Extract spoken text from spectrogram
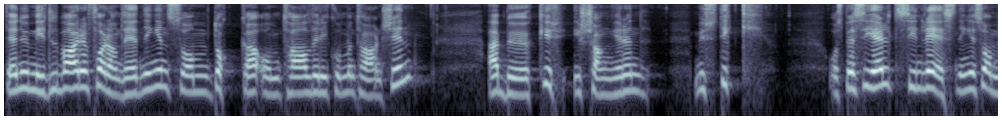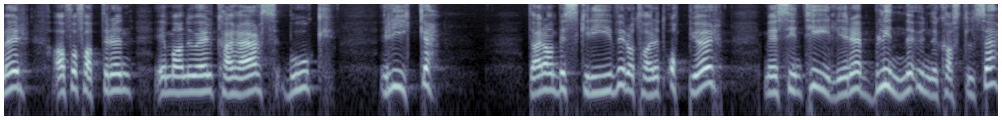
Den umiddelbare foranledningen som Dokka omtaler i kommentaren sin, er bøker i sjangeren mystikk, og spesielt sin lesning i sommer av forfatteren Emmanuel Carrers bok 'Rike', der han beskriver og tar et oppgjør med sin tidligere blinde underkastelse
